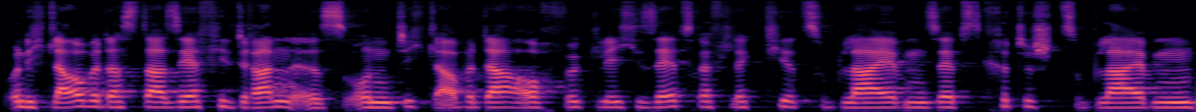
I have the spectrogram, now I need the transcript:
Und ich glaube, dass da sehr viel dran ist. Und ich glaube, da auch wirklich selbstreflektiert zu bleiben, selbstkritisch zu bleiben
